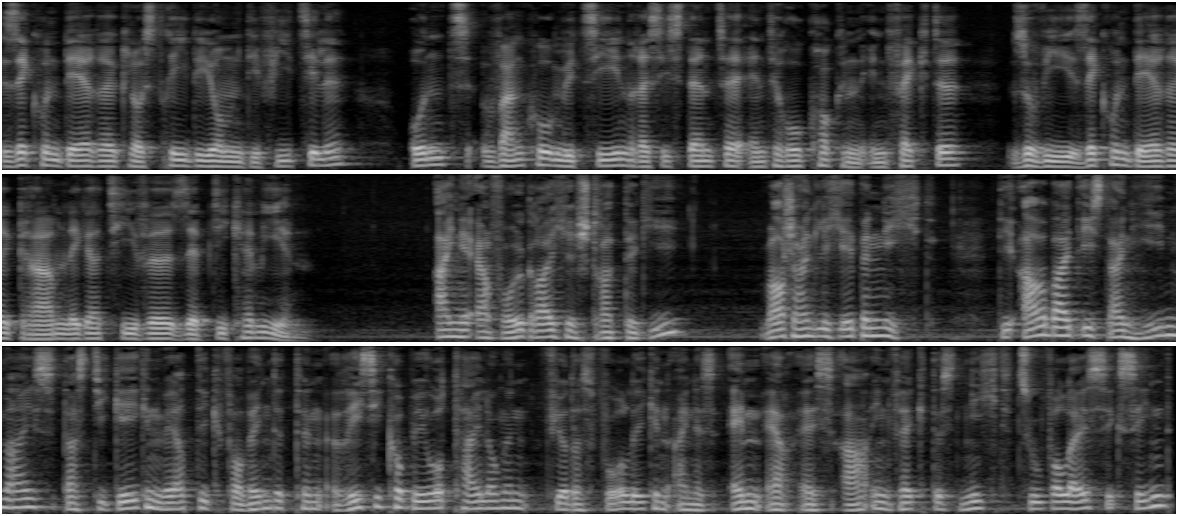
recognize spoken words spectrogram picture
sekundäre Clostridium difficile und Vancomycin-resistente Enterokokkeninfekte sowie sekundäre gramnegative Septikämien. Eine erfolgreiche Strategie? Wahrscheinlich eben nicht die Arbeit ist ein Hinweis, dass die gegenwärtig verwendeten Risikobeurteilungen für das Vorliegen eines MRSA-Infektes nicht zuverlässig sind,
